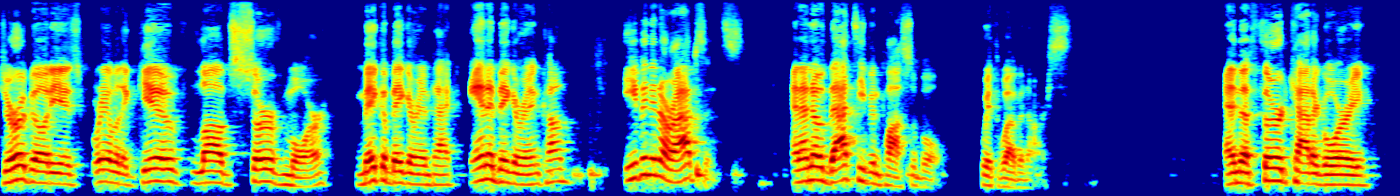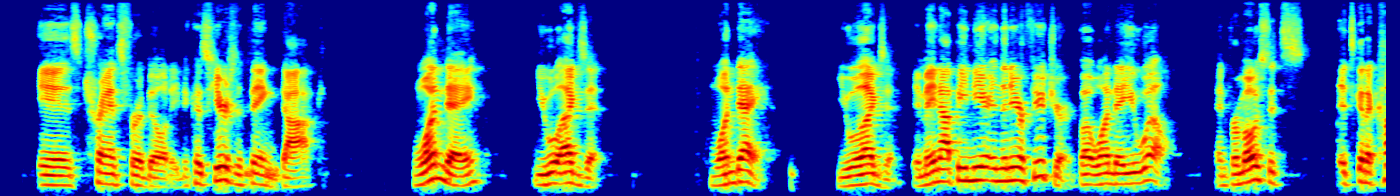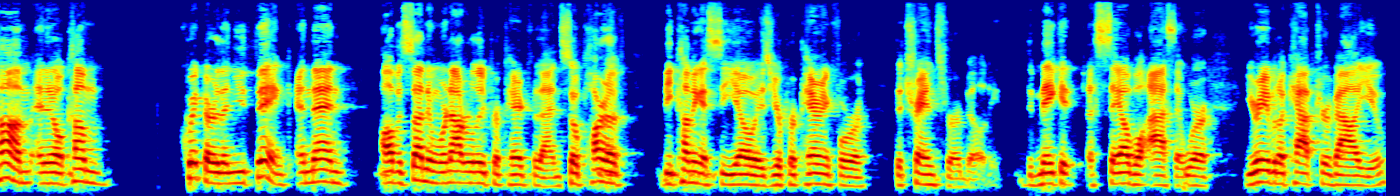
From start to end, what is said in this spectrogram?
Durability is we're able to give, love, serve more, make a bigger impact, and a bigger income, even in our absence. And I know that's even possible with webinars. And the third category is transferability. Because here's the thing, Doc. One day you will exit. One day you will exit. It may not be near in the near future, but one day you will. And for most it's it's going to come and it'll come quicker than you think and then all of a sudden we're not really prepared for that. And so part of becoming a CEO is you're preparing for the transferability to make it a saleable asset where you're able to capture value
